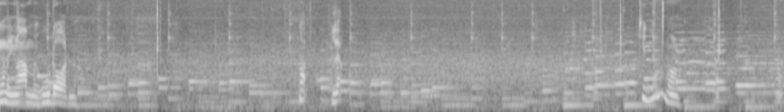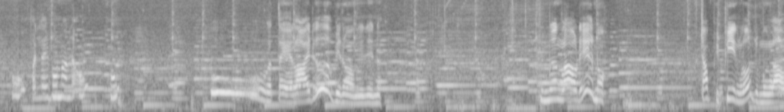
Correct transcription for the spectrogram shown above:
đòn u đòn này mòn ô nó này ngam mà hu đòn nữa đó ไปแล้วกินน้ำมันโอ้ไปไรพวกนั้นแล้วโอ้โอ้ก็แต่ลายเด้อพี่น้องยืนี่นะเมืองลาวเด้เนาะจับไปปิ้งรถอยู่เมืองลาว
